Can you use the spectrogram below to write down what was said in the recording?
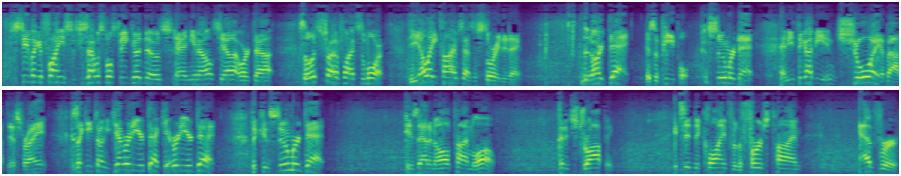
see if I can find you because that was supposed to be good news, and you know, see how that worked out. So let's try to find some more. The LA Times has a story today that our debt as a people, consumer debt, and you think I'd be in joy about this, right? Because I keep telling you, get rid of your debt, get rid of your debt. The consumer debt is at an all-time low. That it's dropping. It's in decline for the first time ever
